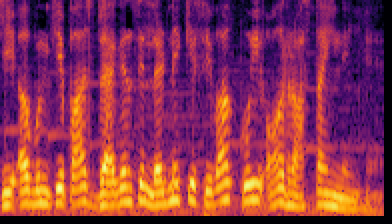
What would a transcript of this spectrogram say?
कि अब उनके पास ड्रैगन से लड़ने के सिवा कोई और रास्ता ही नहीं है।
